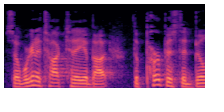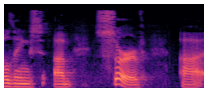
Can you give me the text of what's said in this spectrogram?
So we're going to talk today about the purpose that buildings um, serve, uh,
